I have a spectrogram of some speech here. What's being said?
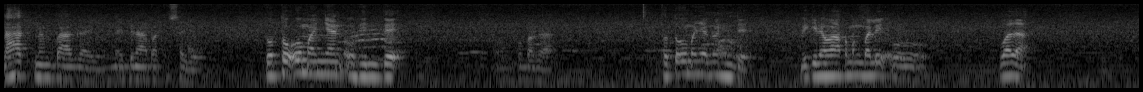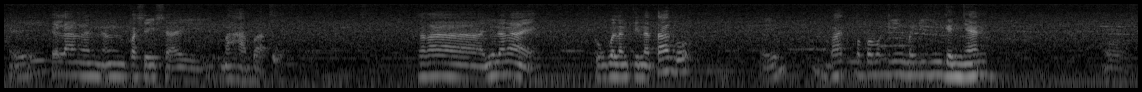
lahat ng bagay na ibinabato sa iyo. Totoo man yan o hindi. O, kumbaga, totoo man yan o hindi. May ginawa ka mang mali o wala. Eh, kailangan ang pasensya ay mahaba. Saka, yun na nga eh. Kung walang tinatago, ayun, bakit pa magiging, magiging ganyan? Oh.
